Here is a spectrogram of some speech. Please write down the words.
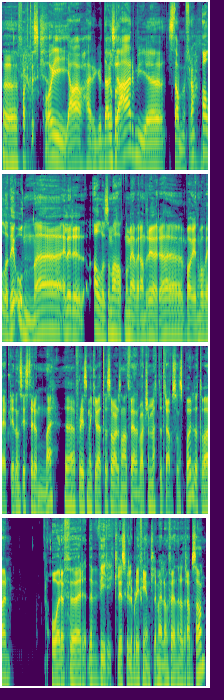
uh, faktisk. Oi, ja, herregud. Det er jo altså, der mye stammer fra. Alle de onde, eller alle som har hatt noe med hverandre å gjøre, var jo involvert i den siste runden der. Uh, for de som ikke vet det, så var det sånn at Fenerbahçe møtte Trabzonspor. Dette var året før det virkelig skulle bli fiendtlig mellom Fener og Trabzon.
